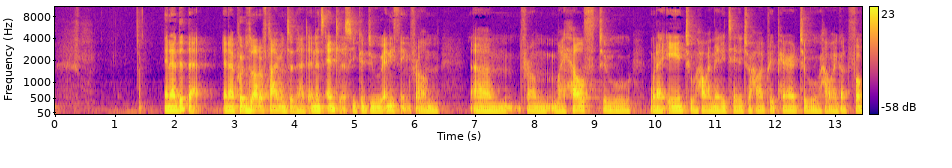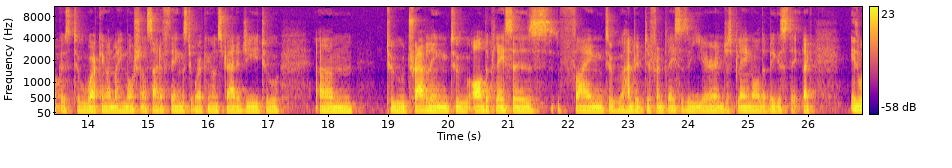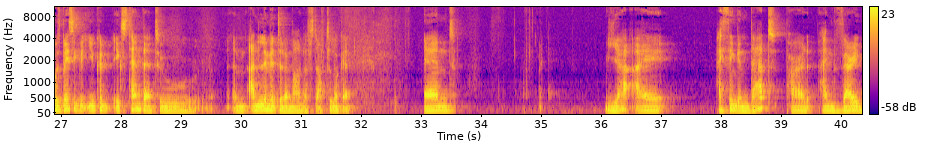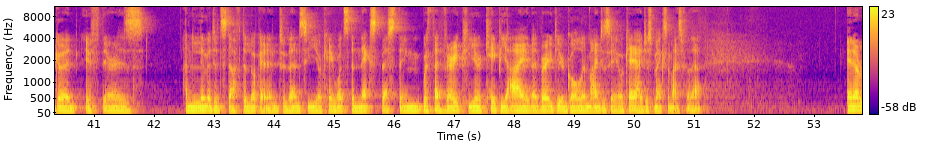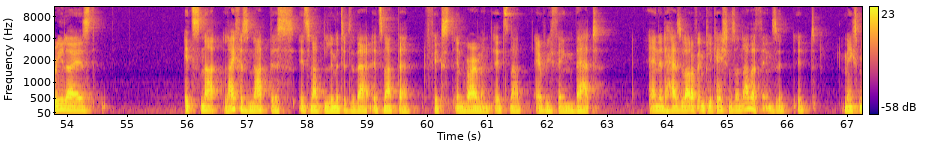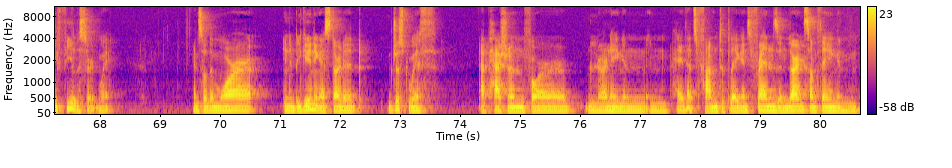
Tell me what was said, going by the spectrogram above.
and I did that, and I put a lot of time into that, and it's endless. You could do anything from um, from my health to what I ate to how I meditated to how I prepared to how I got focused to working on my emotional side of things to working on strategy to um, to traveling to all the places, flying to a hundred different places a year, and just playing all the biggest things. Like it was basically you could extend that to an unlimited amount of stuff to look at and yeah i i think in that part i'm very good if there is unlimited stuff to look at and to then see okay what's the next best thing with that very clear kpi that very clear goal in mind to say okay i just maximize for that. And i realized it's not life is not this it's not limited to that. It's not that fixed environment. It's not everything that. And it has a lot of implications on other things. It it makes me feel a certain way. And so the more in the beginning i started just with a passion for learning and, and hey that's fun to play against friends and learn something and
